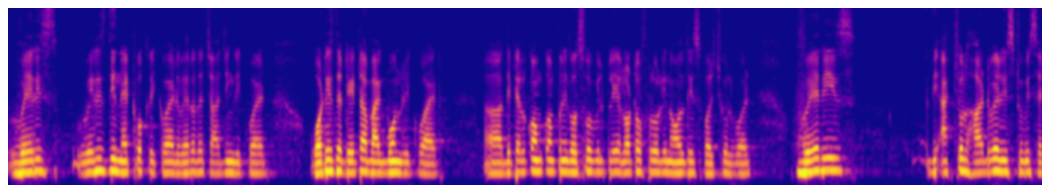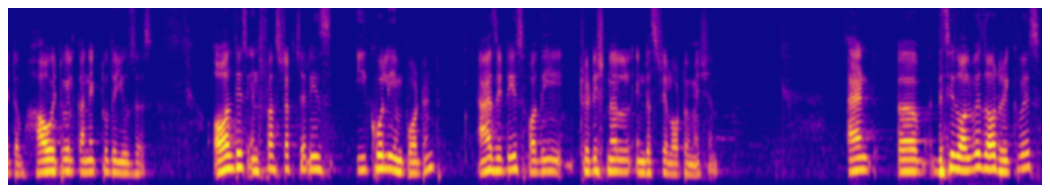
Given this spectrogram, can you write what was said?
Where is where is the network required? Where are the charging required? What is the data backbone required? Uh, the telecom companies also will play a lot of role in all this virtual world. Where is the actual hardware is to be set up? How it will connect to the users? All this infrastructure is equally important as it is for the traditional industrial automation. And uh, this is always our request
